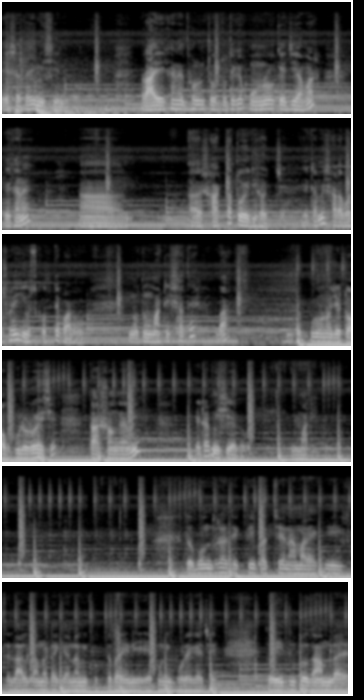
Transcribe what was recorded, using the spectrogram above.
এর সাথে মিশিয়ে নেব। প্রায় এখানে ধরুন চোদ্দ থেকে পনেরো কেজি আমার এখানে সারটা তৈরি হচ্ছে। এটা আমি সারা বছরই ইউজ করতে পারব। নতুন মাটির সাথে বা পুরনো যে টবগুলো রয়েছে, তার সঙ্গে আমি এটা মিশিয়ে দেবো মাটি তো বন্ধুরা, দেখতেই পাচ্ছেন আমার এক এই লাল গামলাটা কেন আমি করতে পারিনি, এখনই ভরে গেছে। তো এই দুটো গামলায়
